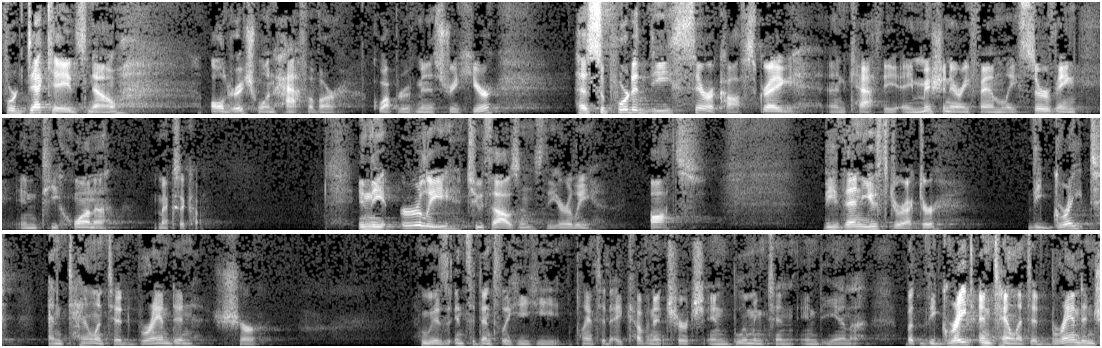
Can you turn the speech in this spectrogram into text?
For decades now, Aldrich, one half of our cooperative ministry here, has supported the Sarakoffs, Greg and Kathy, a missionary family serving in Tijuana, Mexico. In the early 2000s, the early aughts, the then youth director, the great and talented Brandon Scher, who is incidentally, he, he planted a covenant church in Bloomington, Indiana. But the great and talented Brandon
